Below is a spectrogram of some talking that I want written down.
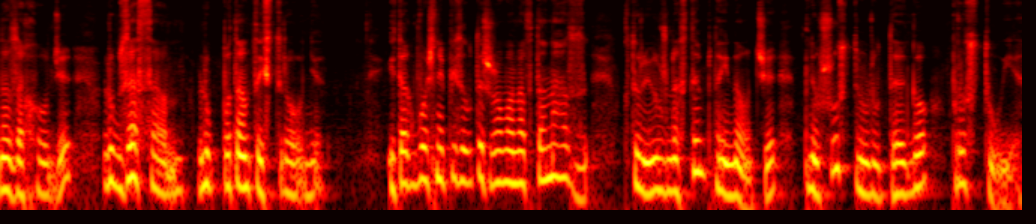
na zachodzie lub za sam, lub po tamtej stronie. I tak właśnie pisał też Roman Aftanazy, który już w następnej nocie, dniu 6 lutego, prostuje.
